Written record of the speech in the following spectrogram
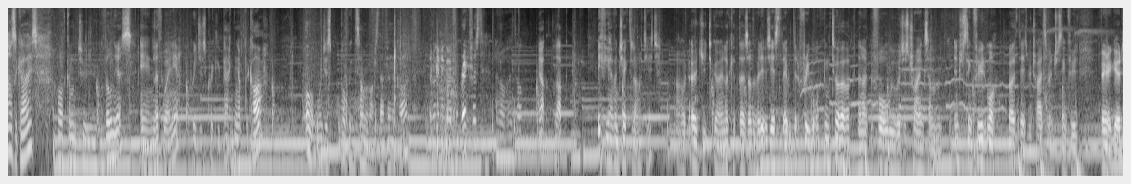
How's it guys? Welcome to Vilnius in Lithuania. We're just quickly packing up the car. Oh, we're just popping some of our stuff in the car. And we're gonna go for breakfast at our hotel. Yeah, luck. If you haven't checked it out yet, I would urge you to go and look at those other videos. Yesterday we did a free walking tour. The night before we were just trying some interesting food. Well, both days we tried some interesting food. Very good.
